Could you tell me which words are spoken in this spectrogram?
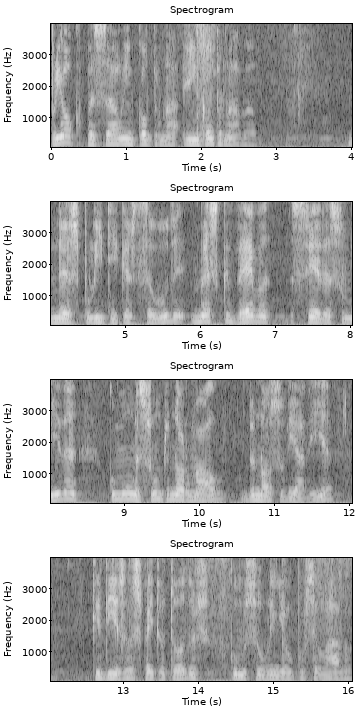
preocupação incontornável nas políticas de saúde, mas que deve ser assumida como um assunto normal do nosso dia a dia, que diz respeito a todos, como sublinhou por seu lado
